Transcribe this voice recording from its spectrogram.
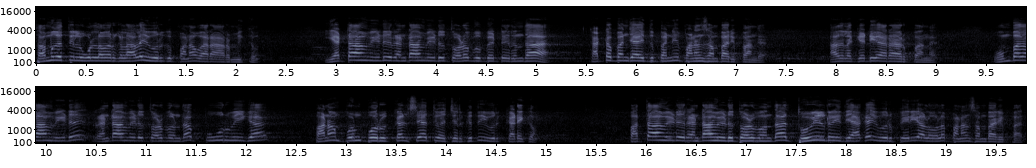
சமூகத்தில் உள்ளவர்களால் இவருக்கு பணம் வர ஆரம்பிக்கும். எட்டாம் வீடு ரெண்டாம் வீடு தொடர்பு பெற்று இருந்தால் கட்ட பஞ்சாயத்து பண்ணி பணம் சம்பாதிப்பாங்க. அதில் கெட்டிகாராக இருப்பாங்க. ஒன்பதாம் வீடு ரெண்டாம் வீடு தொடர்பு இருந்தால் பூர்வீக பணம் பொன் பொருட்கள் சேர்த்து வச்சுருக்குது இவருக்கு கிடைக்கும். பத்தாம் வீடு ரெண்டாம் வீடு தொடர்பு வந்தால் தொழில் ரீதியாக இவர் பெரிய அளவில் பணம் சம்பாதிப்பார்.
